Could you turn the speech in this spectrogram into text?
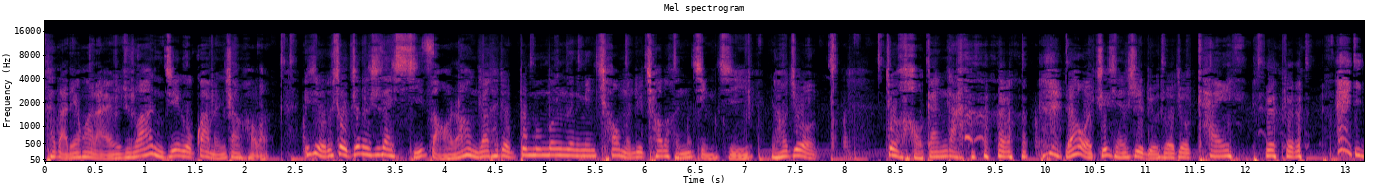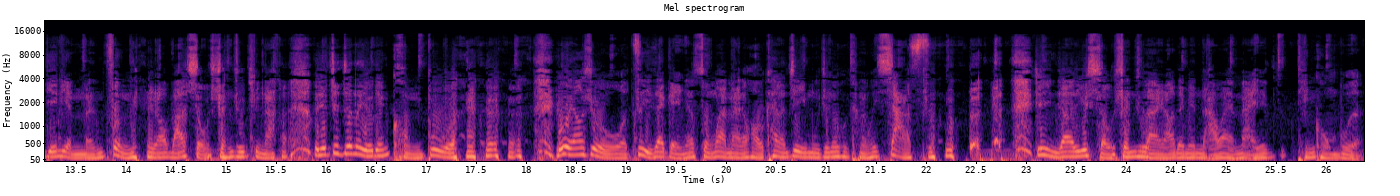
他打电话来，我就说啊，你直接给我挂门上好了。而且有的时候真的是在洗澡，然后你知道他就嘣嘣嘣在那边敲门，就敲得很紧急，然后就就好尴尬。然后我之前是比如说就开 一点点门缝，然后把手伸出去拿，我觉得这真的有点恐怖、啊。如果要是我自己在给人家送外卖的话，我看到这一幕真的会可能会吓死。就是你知道一个手伸出来，然后在那边拿外卖，就挺恐怖的。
